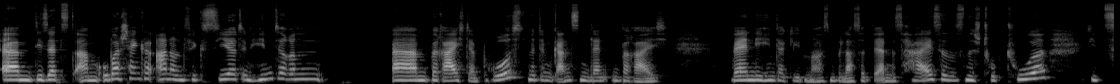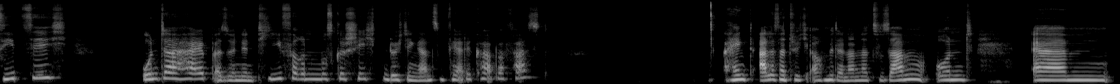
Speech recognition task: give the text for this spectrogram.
ähm, die setzt am Oberschenkel an und fixiert den hinteren ähm, Bereich der Brust mit dem ganzen Lendenbereich, wenn die Hintergliedmaßen belastet werden. Das heißt, es ist eine Struktur, die zieht sich unterhalb, also in den tieferen Muskelschichten durch den ganzen Pferdekörper fast. Hängt alles natürlich auch miteinander zusammen und ähm,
